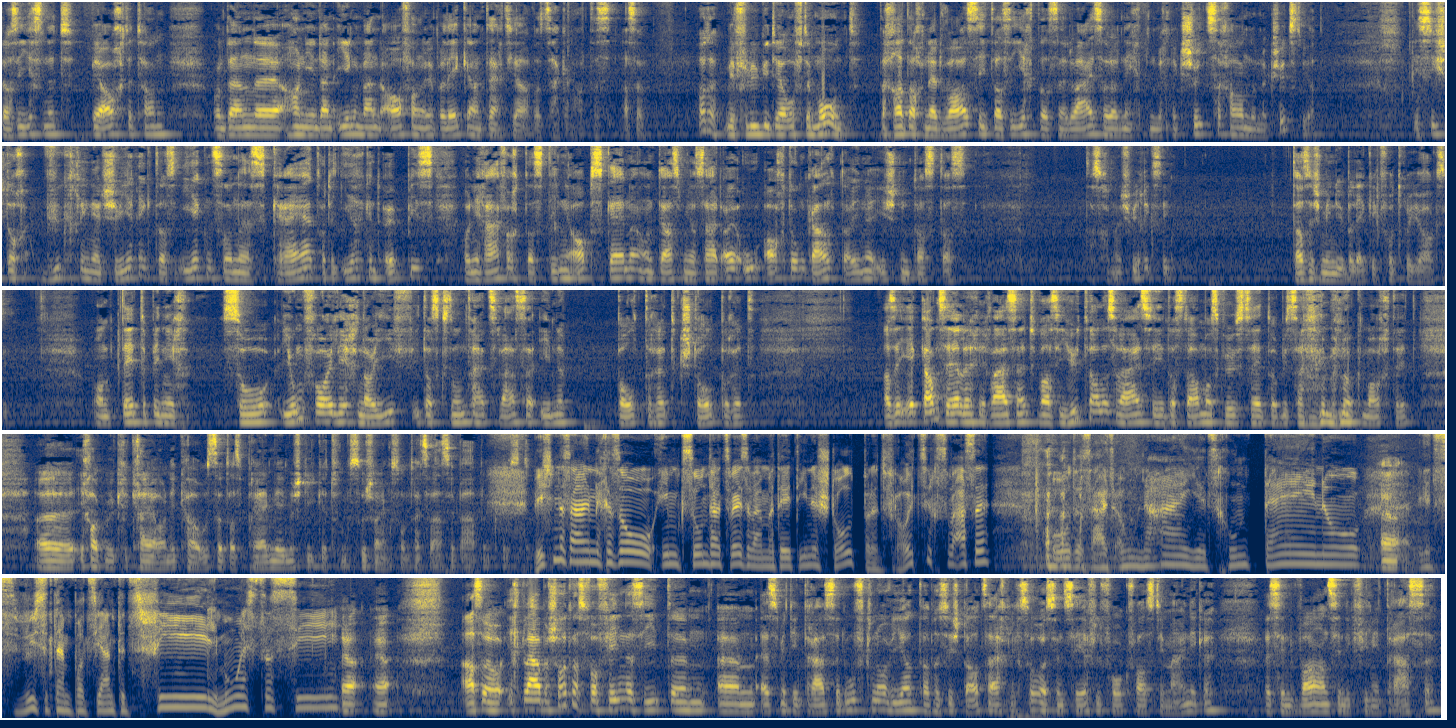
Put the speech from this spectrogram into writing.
dass ich es nicht beachtet habe. Und dann äh, habe ich dann irgendwann angefangen zu überlegen und dachte, ja, was sagen wir, das, also, oder? Wir fliegen ja auf den Mond. Da kann doch nicht wahr sein, dass ich das nicht weiß oder nicht, mich nicht schützen kann und nicht geschützt wird. Es ist doch wirklich nicht schwierig, dass irgend so Gerät oder irgendetwas, wo ich einfach das Ding abscanne und das mir sagt, oh, uh, Achtung, Geld, da innen ist denn das, das. Das kann nicht schwierig sein. Das ist meine Überlegung vor drei Jahren. Und dort bin ich so jungfräulich, naiv in das Gesundheitswesen hineingepoltert, gestolpert. Also ganz ehrlich, ich weiß nicht, was ich heute alles weiß, wie ich das damals gewusst hätte, ob ich es dann immer noch gemacht hätte. Äh, ich habe wirklich keine Ahnung gehabt, außer dass die Prämie immer steigen. Sonst habe ich Gesundheitswesen überhaupt nicht gewusst. Wie ist denn das eigentlich so im Gesundheitswesen, wenn man dort rein stolpert? Freut sich das Wesen? Oder sagt es, oh nein, jetzt kommt der noch, ja. jetzt wissen die Patienten zu viel, muss das sein? Ja, ja. Also ich glaube schon, dass von vielen Seiten ähm, es mit Interesse aufgenommen wird, aber es ist tatsächlich so, es sind sehr viele vorgefasste Meinungen, es sind wahnsinnig viele Interessen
